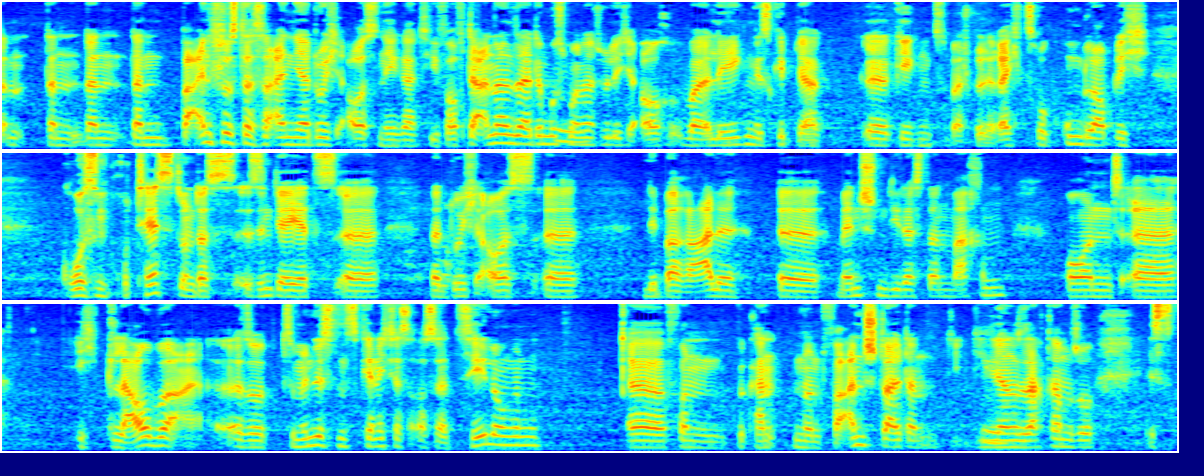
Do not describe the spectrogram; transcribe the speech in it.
dann, dann, dann, dann beeinflusst das einen ja durchaus negativ. Auf der anderen Seite muss man Mhm. natürlich auch überlegen, es gibt ja äh, gegen zum Beispiel Rechtsruck unglaublich großen Protest und das sind ja jetzt äh, dann durchaus äh, liberale äh, Menschen, die das dann machen. Und äh, ich glaube, also zumindest kenne ich das aus Erzählungen äh, von Bekannten und Veranstaltern, die, die Mhm. dann gesagt haben, so, es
